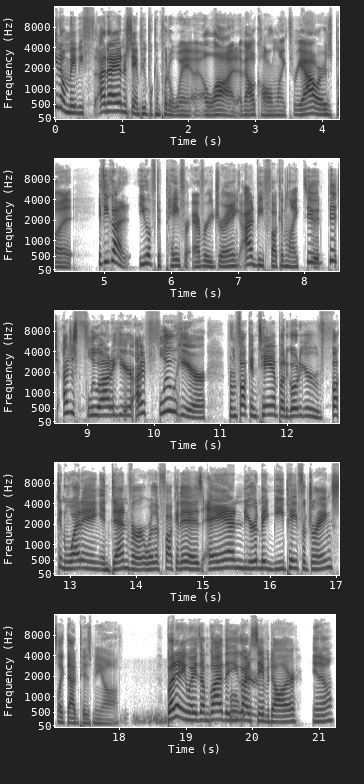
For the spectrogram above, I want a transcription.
you know maybe. Th- and I understand people can put away a- a lot of alcohol in like three hours, but if you got you have to pay for every drink, I'd be fucking like, dude, bitch, I just flew out of here. I flew here from fucking Tampa to go to your fucking wedding in Denver or where the fuck it is, and you're gonna make me pay for drinks. Like that'd piss me off. But anyways, I'm glad that Well, you got to save a dollar. You know.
